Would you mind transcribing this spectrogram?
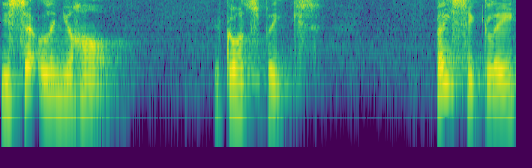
You settle in your heart if God speaks. Basically,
